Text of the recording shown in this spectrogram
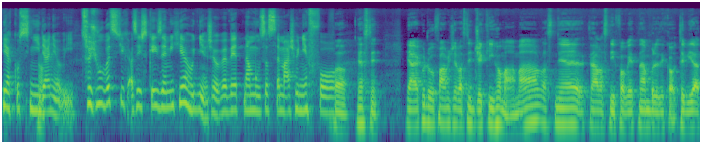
jako snídaňový. Což vůbec v těch azijských zemích je hodně, že jo, ve Větnamu zase máš hodně fo. Jo, jasně. Já jako doufám, že vlastně Jackieho máma, vlastně, která vlastně po Větnam bude teďka otevírat,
